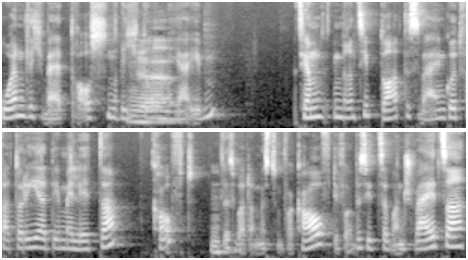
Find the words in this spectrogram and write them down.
ordentlich weit draußen Richtung ja. Meer eben. Sie haben im Prinzip dort das Weingut Fattoria de Meleta gekauft. Mhm. Das war damals zum Verkauf. Die Vorbesitzer waren Schweizer.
